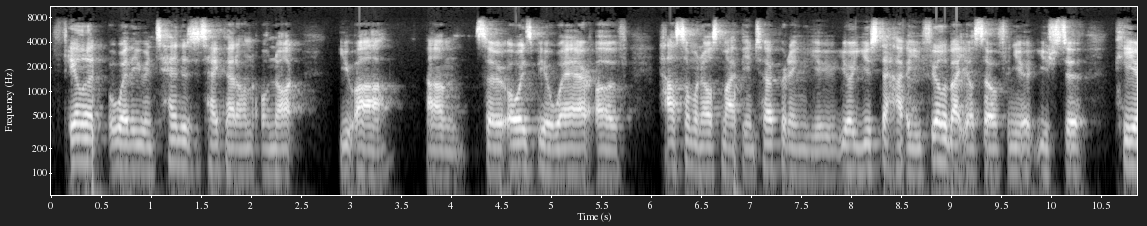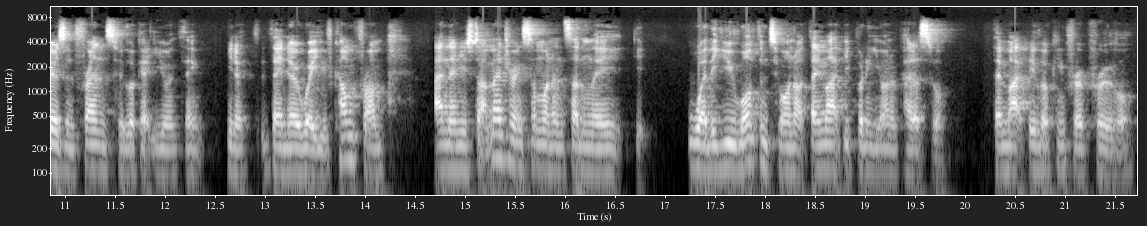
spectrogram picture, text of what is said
feel it or whether you intended to take that on or not, you are. Um, so always be aware of how someone else might be interpreting you. You're used to how you feel about yourself, and you're used to peers and friends who look at you and think, you know, they know where you've come from. And then you start mentoring someone, and suddenly, whether you want them to or not, they might be putting you on a pedestal. They might be looking for approval.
